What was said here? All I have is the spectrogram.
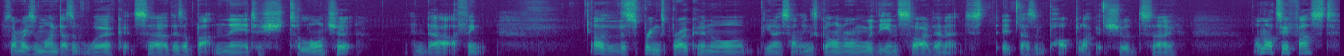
for some reason mine doesn't work. It's uh, there's a button there to to launch it, and uh, I think either the spring's broken or you know something's gone wrong with the inside and it just it doesn't pop like it should. So I'm not too fussed.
